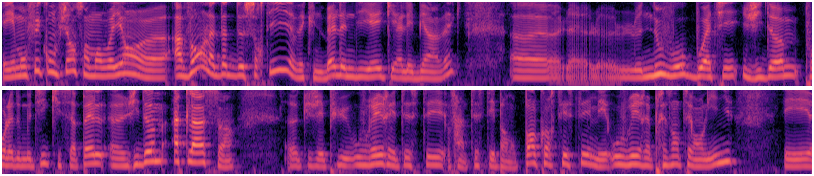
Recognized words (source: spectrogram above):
Et ils m'ont fait confiance en m'envoyant, euh, avant la date de sortie, avec une belle NDA qui allait bien avec, euh, le, nouveau boîtier JDOM pour la domotique qui s'appelle euh, JDOM Atlas, hein, euh, que j'ai pu ouvrir et tester, enfin tester, pardon, pas encore tester, mais ouvrir et présenter en ligne. Et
